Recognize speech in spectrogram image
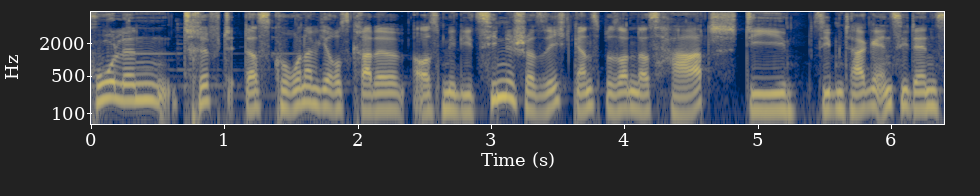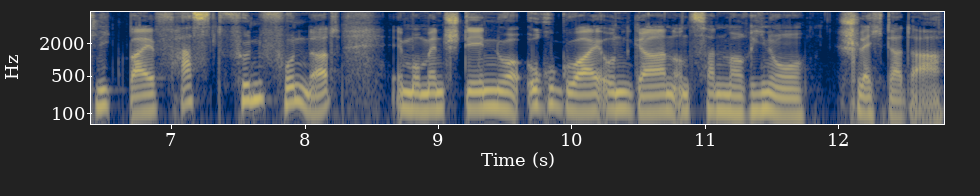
Polen trifft das Coronavirus gerade aus medizinischer Sicht ganz besonders hart. Die 7-Tage-Inzidenz liegt bei fast 500. Im Moment stehen nur Uruguay, Ungarn und San Marino schlechter da.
